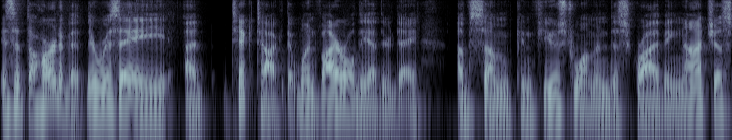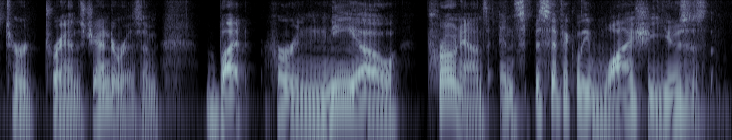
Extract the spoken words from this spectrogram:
is at the heart of it. There was a, a TikTok that went viral the other day of some confused woman describing not just her transgenderism, but her neo pronouns and specifically why she uses them.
